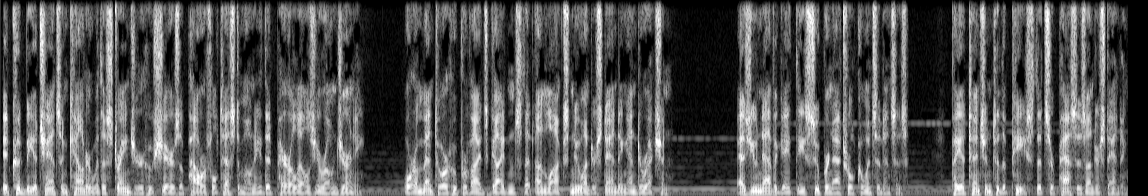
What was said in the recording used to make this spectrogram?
It could be a chance encounter with a stranger who shares a powerful testimony that parallels your own journey, or a mentor who provides guidance that unlocks new understanding and direction. As you navigate these supernatural coincidences, pay attention to the peace that surpasses understanding.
